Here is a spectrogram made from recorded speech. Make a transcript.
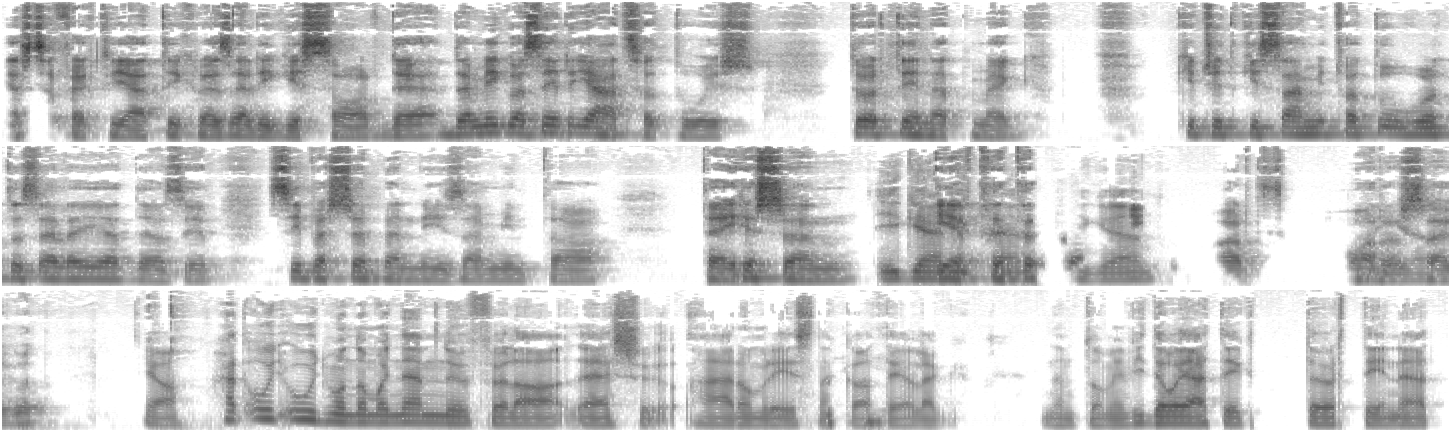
Mass Effect játékra, ez eléggé szar, de, de még azért játszható is. Történet meg kicsit kiszámítható volt az eleje, de azért szívesebben nézem, mint a teljesen igen, érthetetlen igen, igen. Ja, hát úgy, úgy mondom, hogy nem nő föl az első három résznek a tényleg, nem tudom én, videójáték történet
